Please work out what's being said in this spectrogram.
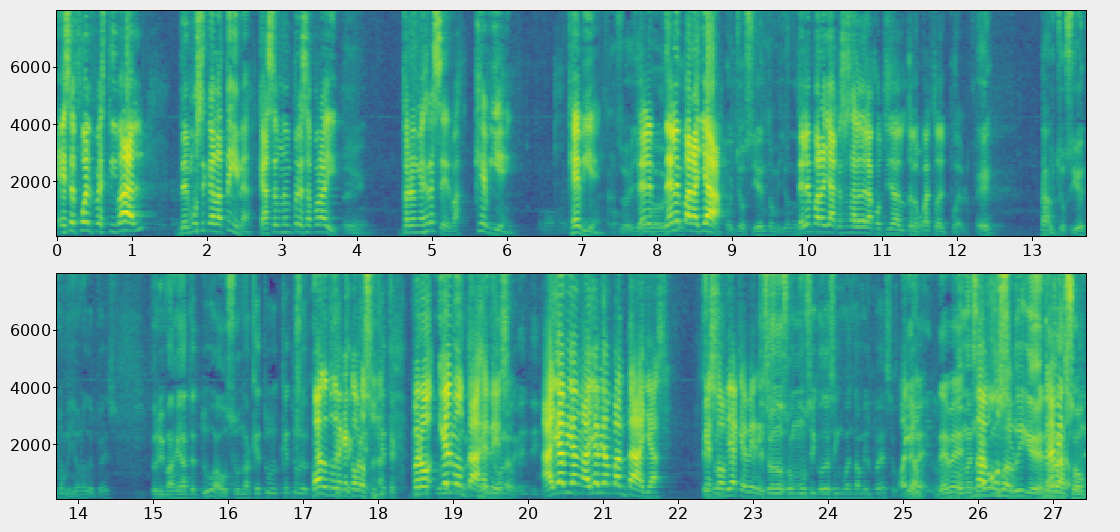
ese fue el festival de música latina que hace una empresa por ahí. Sí. Pero en reserva, qué bien, qué bien. Ocho- para allá, 800 millones de denle para allá, que eso sale de la costilla de, de los cuartos del pueblo. ¿Eh? 800 millones de pesos. Pero imagínate tú, a Osuna, ¿qué tú, qué tú le- ¿Cuánto qué- tú crees que cobró Osuna? Pero, ¿y el montaje ¿En de eso? dólares? Ahí habían, ahí habían pantallas que eso, había que ver Eso eso. no son músicos de 50 mil pesos. Oye, Debe, debe, Comenzar un con abuso. Juan Luis Guerra. tiene razón.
